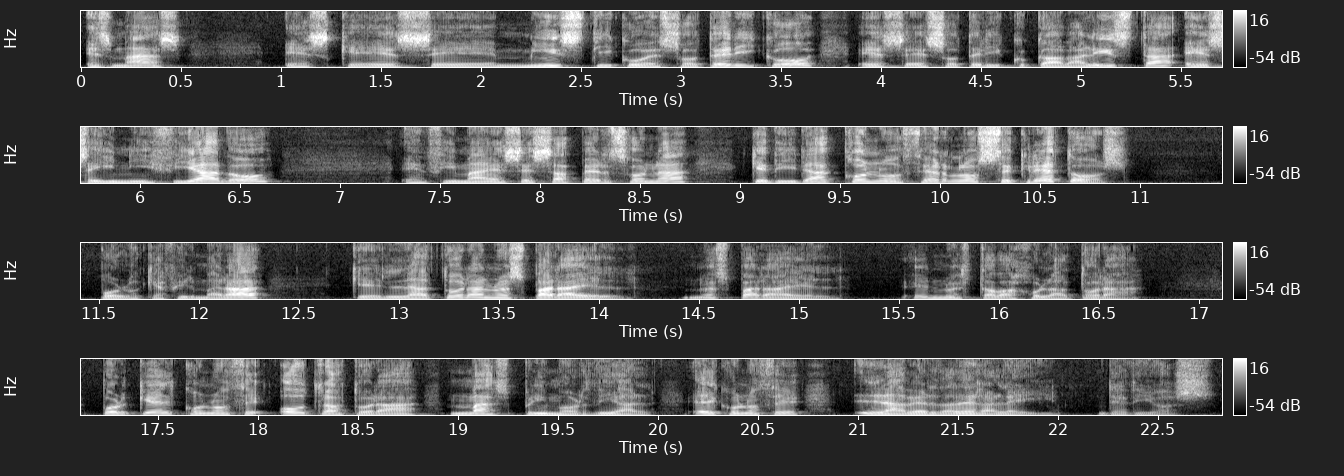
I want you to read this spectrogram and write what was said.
Es más, es que ese místico esotérico, ese esotérico cabalista, ese iniciado, encima es esa persona que dirá conocer los secretos, por lo que afirmará que la Torah no es para él, no es para él. Él no está bajo la Torá, porque él conoce otra Torá más primordial. Él conoce la verdadera ley de Dios.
